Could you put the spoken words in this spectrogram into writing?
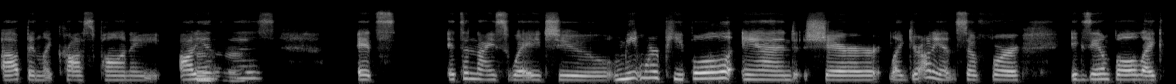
up and like cross pollinate mm-hmm. audiences mm-hmm. it's it's a nice way to meet more people and share like your audience. So for example, like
